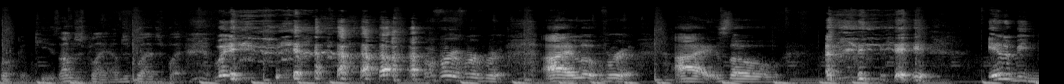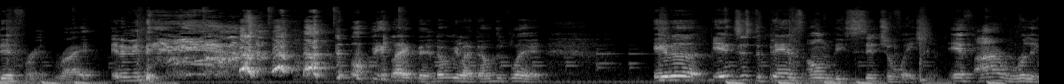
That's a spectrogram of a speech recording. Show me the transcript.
fuck them kids. I'm just playing. I'm just playing. Just playing. But for real, for real, for real. All right, look for real. All right, so it'll be different, right? It'll be. Don't be like that. Don't be like that. I'm just playing. It'll. It just depends on the situation. If I really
